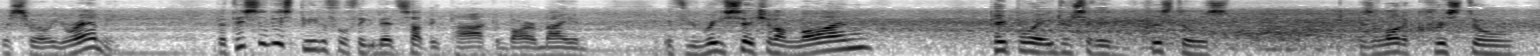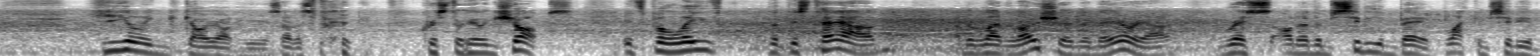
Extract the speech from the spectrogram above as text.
was swirling around me. But this is this beautiful thing about Suffolk Park and Byron Bay, and if you research it online, people are interested in crystals. There's a lot of crystal healing going on here, so to speak. crystal healing shops. It's believed that this town and the related ocean and the area rests on an obsidian bed, black obsidian.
